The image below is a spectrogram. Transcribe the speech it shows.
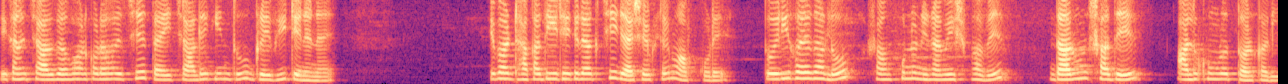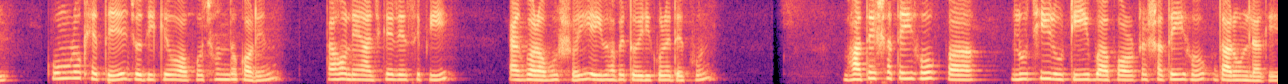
এখানে চাল ব্যবহার করা হয়েছে, তাই চালে কিন্তু গ্রেভি টেনে নেয়। এবার ঢাকা দিয়ে ঢেকে রাখছি গ্যাসের ফ্লেম অফ করে। তৈরি হয়ে গেল সম্পূর্ণ নিরামিষভাবে দারুণ স্বাদের আলু কুমড়োর তরকারি। কুমড়ো খেতে যদি কেউ অপছন্দ করেন, তাহলে আজকের রেসিপি একবার অবশ্যই এইভাবে তৈরি করে দেখুন। ভাতের সাথেই হোক বা লুচি, রুটি বা পরোটার সাথেই হোক দারুণ লাগে।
